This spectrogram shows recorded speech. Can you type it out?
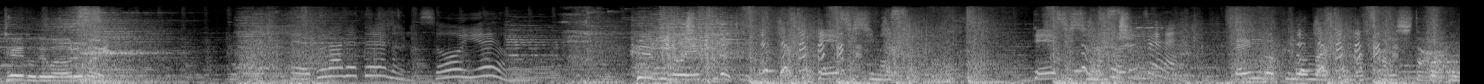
程度ではあるえぐられてえならそう言えよ。まい不義の閲 停止します。停止しますするぜ煉獄の幕を晒した。ここに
